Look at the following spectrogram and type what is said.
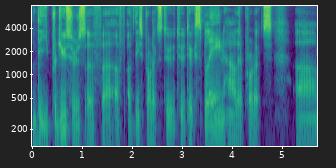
the producers of, uh, of, of, these products to, to, to explain how their products uh,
